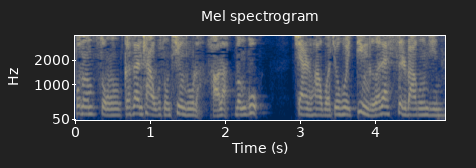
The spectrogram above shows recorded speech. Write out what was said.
不能总隔三差五总庆祝了。好了，稳固，这样的话我就会定格在四十八公斤。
